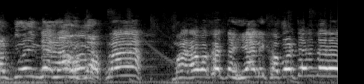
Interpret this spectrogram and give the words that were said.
આવતી હોય લે ના હોય મફલા. મારા વખત નહીં આલી ખબર છે ને તારે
